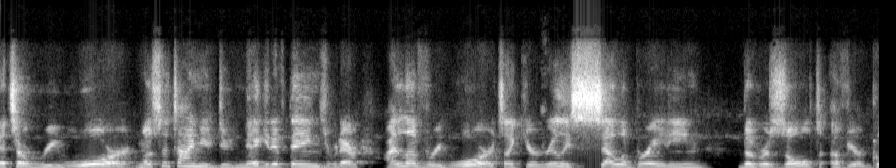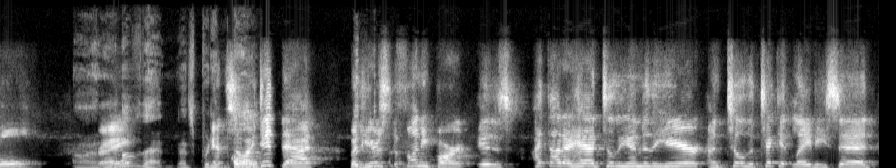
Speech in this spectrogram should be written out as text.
that's a reward. Most of the time you do negative things or whatever. I love rewards. Like you're really celebrating the result of your goal. I right? love that. That's pretty and so I did that. But here's the funny part is I thought I had till the end of the year until the ticket lady said,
